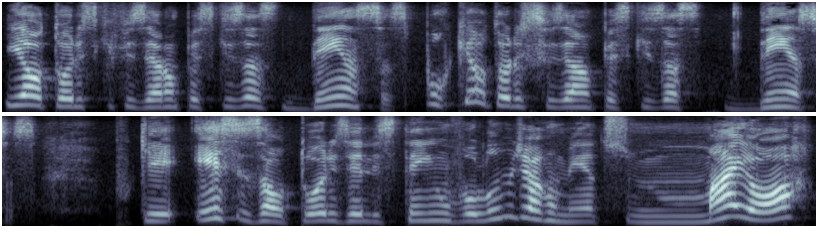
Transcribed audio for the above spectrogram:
e autores que fizeram pesquisas densas. Por que autores que fizeram pesquisas densas? Porque esses autores eles têm um volume de argumentos maior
